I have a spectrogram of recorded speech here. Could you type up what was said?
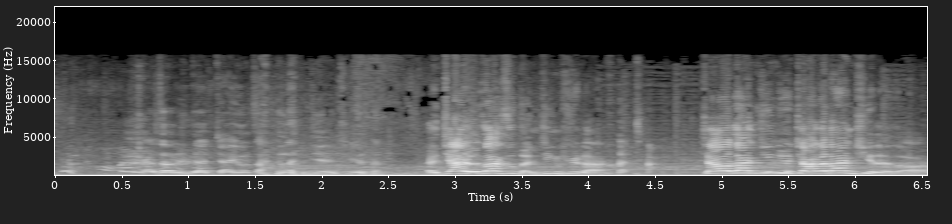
加到人家加油站那连去了。哎，加油站是能进去的，加油站进去加个氮气的是吧？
